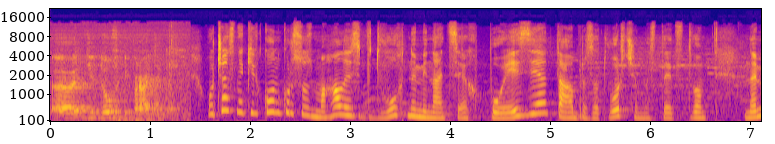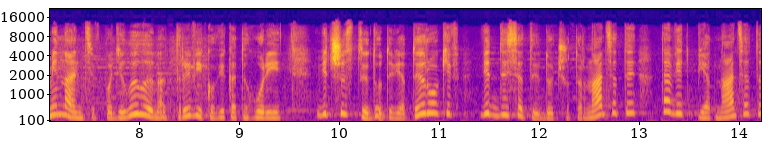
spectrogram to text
э, дедов и прадедов. Учасників конкурсу змагались в двох номінаціях – поезія та образотворче мистецтво. Номінантів поділили на три вікові категорії – від 6 до 9 років, від 10 до 14 та від 15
